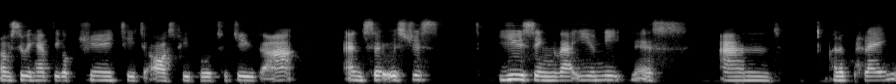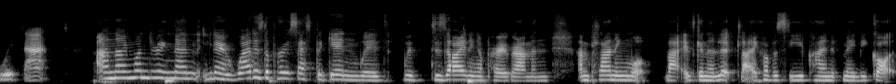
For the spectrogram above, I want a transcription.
Obviously, we have the opportunity to ask people to do that, and so it was just using that uniqueness and kind of playing with that and I'm wondering then, you know, where does the process begin with with designing a program and and planning what that is going to look like? Obviously, you've kind of maybe got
